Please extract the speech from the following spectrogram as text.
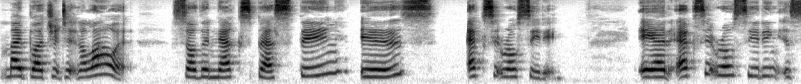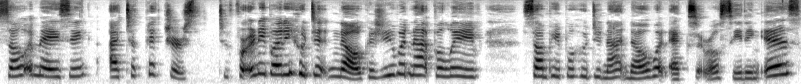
my budget didn't allow it. So the next best thing is exit row seating. And exit row seating is so amazing. I took pictures to, for anybody who didn't know, because you would not believe some people who do not know what exit row seating is.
